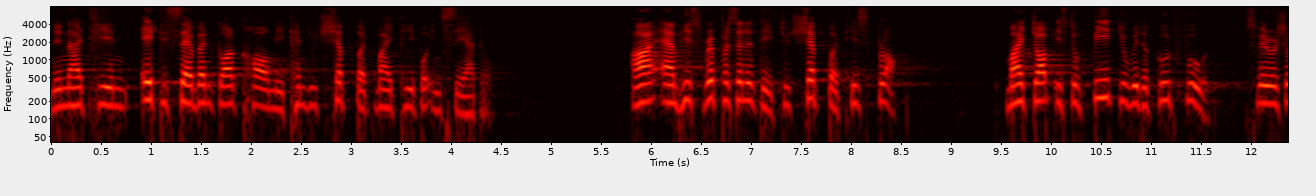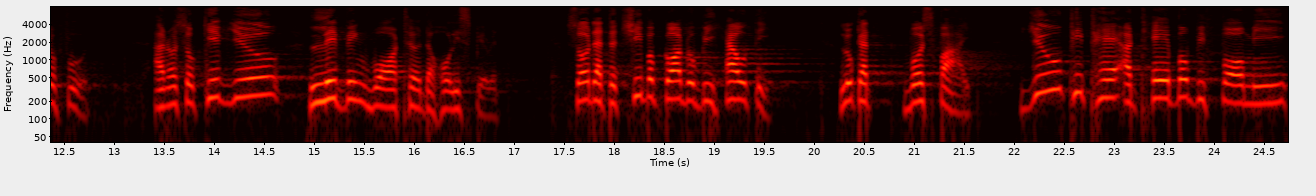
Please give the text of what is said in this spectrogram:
in 1987, God called me, Can you shepherd my people in Seattle? I am his representative to shepherd his flock. My job is to feed you with the good food, spiritual food, and also give you living water, the Holy Spirit, so that the sheep of God will be healthy. Look at verse 5. You prepare a table before me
